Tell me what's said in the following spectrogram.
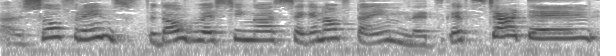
Uh, so friends without wasting a second of time let's get started.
